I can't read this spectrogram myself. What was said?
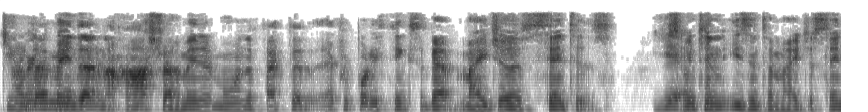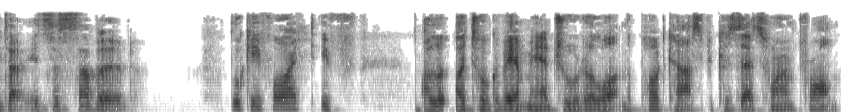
Do I don't mean that in a harsh way. I mean it more in the fact that everybody thinks about major centres. yeah. Swinton isn't a major centre; it's a suburb. look, if I if I, look, I talk about Mount Druitt a lot in the podcast because that's where I'm from.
